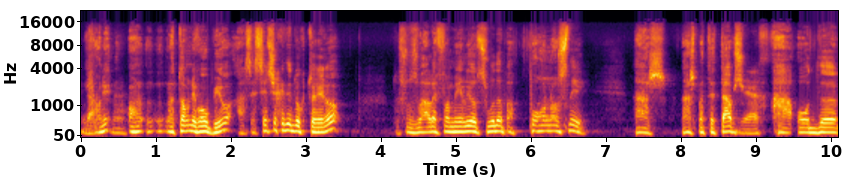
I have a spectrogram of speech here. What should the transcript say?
Da, I on je da. on, na tom nivou bio, a se sjeća kad je doktorirao, to su zvale familije od svuda, pa ponosni. Znaš, znaš, pa te tapšu. Yes. A od, eh,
